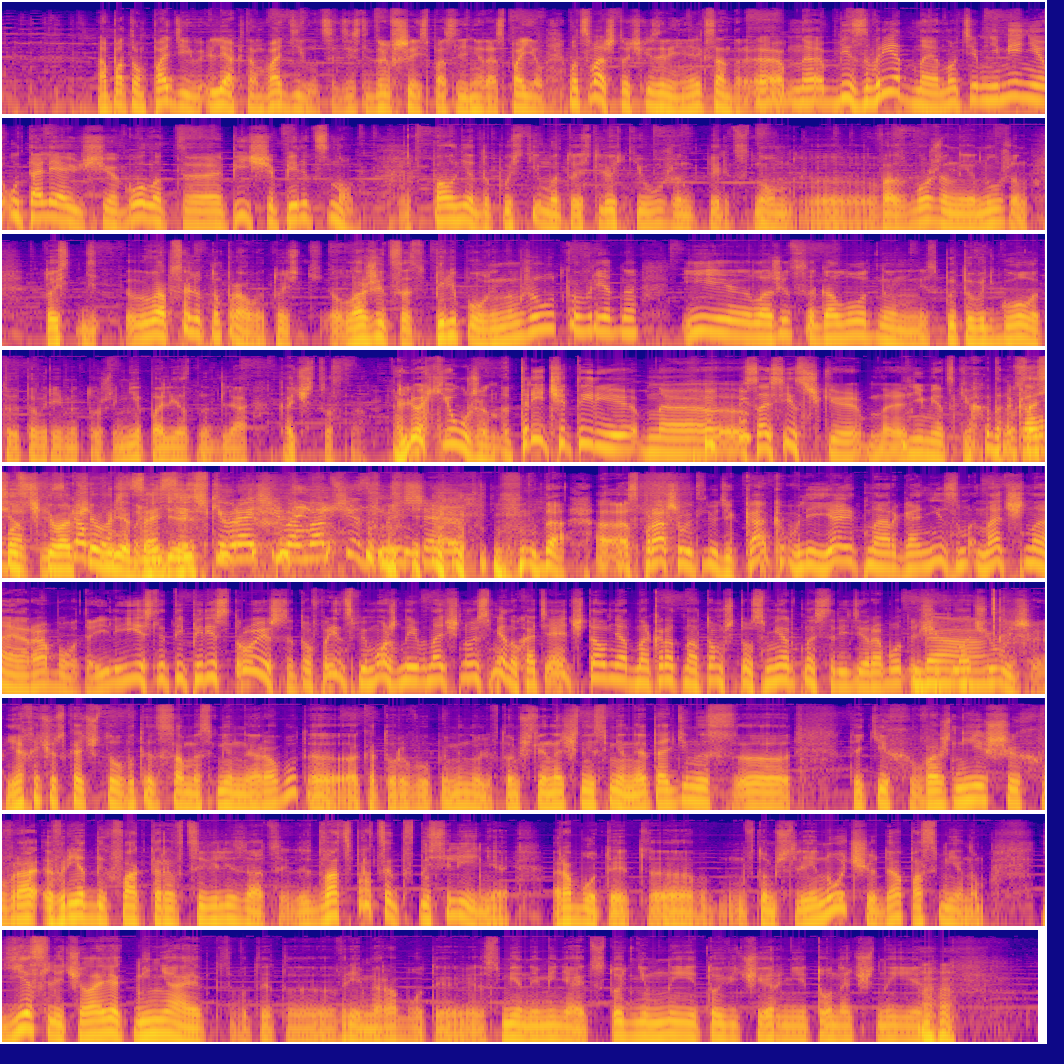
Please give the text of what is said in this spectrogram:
а потом поди, ляг там в 11, если ты в 6 последний раз поел. Вот с вашей точки зрения, Александр, э, э, безвредная, но тем не менее утоляющая голод э, пища перед сном. Вполне допустимо, то есть легкий ужин перед сном э, возможен и нужен. То есть вы абсолютно правы. То есть ложиться с переполненным желудком вредно, и ложиться голодным, испытывать голод в это время тоже не полезно для качества сна. Легкий ужин. 3-4 э, сосисочки э, немецких. да, Ну, сосисочки вообще вредно. Сосисочки врачи вам вообще запрещают. Да, А, спрашивают люди, как влияет на организм ночная работа? Или если ты перестроишься, то, в принципе, можно и в ночную смену. Хотя я читал неоднократно о том, что смертность среди работающих Да. ночью выше. Я хочу сказать, что вот эта самая сменная работа, о которой вы упомянули, в том числе ночные смены, это один из э, таких важнейших вра- вредных факторов цивилизации. То есть 20% населения работает, э, в том числе и ночью, да, по сменам. Если человек меняет вот это время работы, смены меняет, то дневные, то вечерние, то ночные, Мгм.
